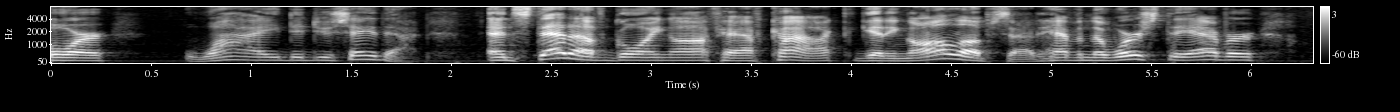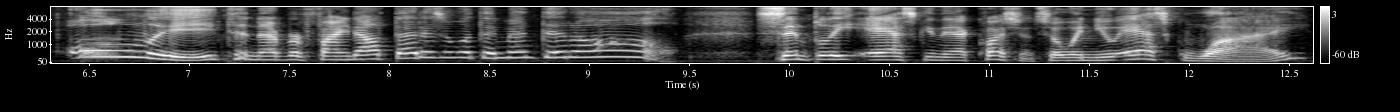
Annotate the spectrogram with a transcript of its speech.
Or why did you say that? Instead of going off half cocked, getting all upset, having the worst day ever, only to never find out that isn't what they meant at all. Simply asking that question. So when you ask why,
